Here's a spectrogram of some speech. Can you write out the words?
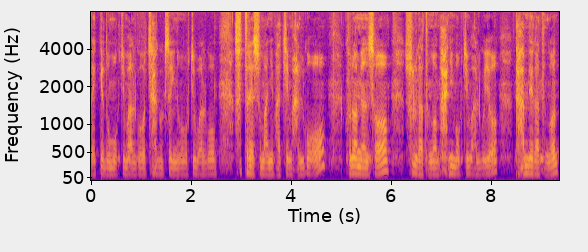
맵게도 먹지 말고 자극성 있는 거 먹지 말고 스트레스 많이 받지 말고 그러면서 술 같은 거 많이 먹지 말고요. 담배 같은 건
